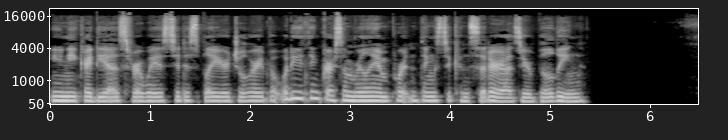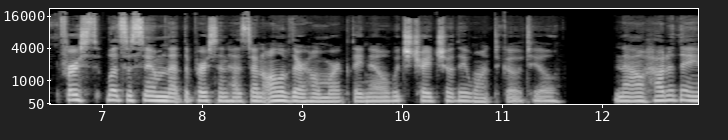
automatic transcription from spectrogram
unique ideas for ways to display your jewelry, but what do you think are some really important things to consider as you're building? First, let's assume that the person has done all of their homework. They know which trade show they want to go to. Now, how do they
